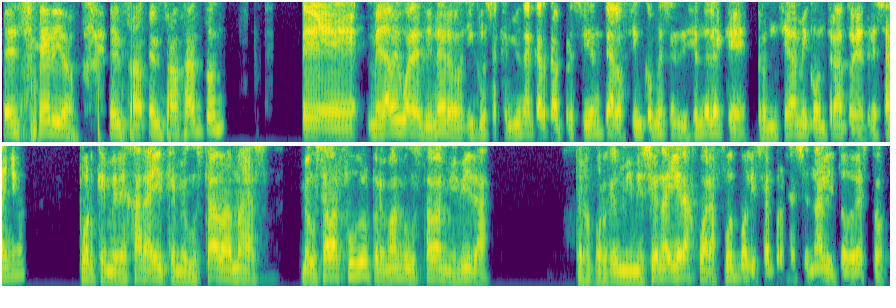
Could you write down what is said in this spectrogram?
en serio, en, en, Southampton eh, me daba igual el dinero. Incluso escribí una carta al presidente a los cinco meses diciéndole que renunciaba a mi contrato de tres años porque me dejara ir, que me gustaba más. Me gustaba el fútbol, pero más me gustaba mi vida. Pero porque mi misión ahí era jugar a fútbol y ser profesional y todo esto.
